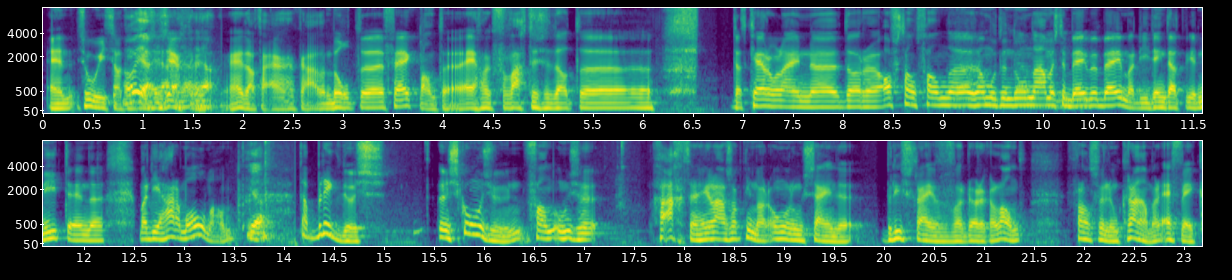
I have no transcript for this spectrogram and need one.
En zoiets had hij Oh dus ja, gezegd. ja, ja. Hè, dat eigenlijk had een bult effect, want eh, eigenlijk verwachten ze dat, eh, dat Caroline eh er afstand van zou moeten doen namens de BBB, maar die denkt dat weer niet. En, maar die Harm Holman, Ja. dat bleek dus een schoonzoon van onze geachte, helaas ook niet maar ongeroemd zijnde briefschrijver voor Durkeland, Frans Willem Kramer, FWK.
